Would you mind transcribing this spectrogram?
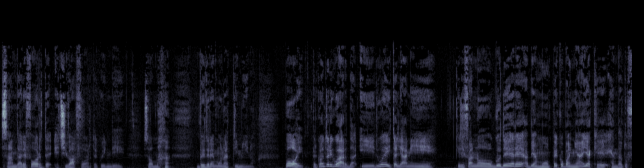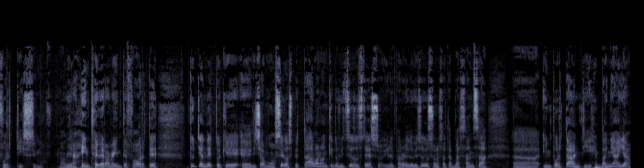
sa andare forte e ci va forte quindi insomma vedremo un attimino. Poi per quanto riguarda i due italiani che ci fanno godere abbiamo Pecco Bagnaia che è andato fortissimo ma veramente veramente forte tutti hanno detto che eh, diciamo se lo aspettavano, anche Dovizioso stesso, le parole di Dovizioso sono state abbastanza uh, importanti. Bagnaia,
